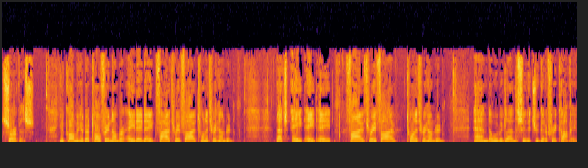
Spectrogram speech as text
Service. You call me here at our toll free number 888 535 2300. That's 888 535 2300, and uh, we'll be glad to see that you get a free copy.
